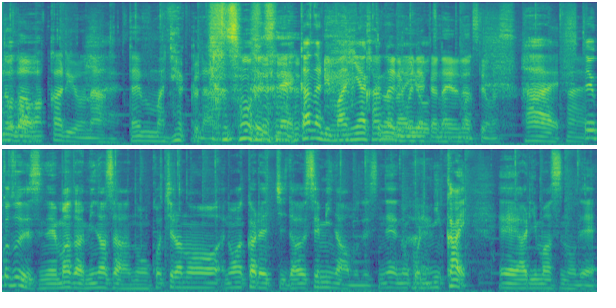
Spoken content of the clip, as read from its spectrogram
のが分かるようなだいぶマニアックな そうですね。かなりマニアックな内容になってます。はい、ということでですねまだ皆さんあのこちらのノアカレッジダウセミナーもですね残り2回、はえありますので、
